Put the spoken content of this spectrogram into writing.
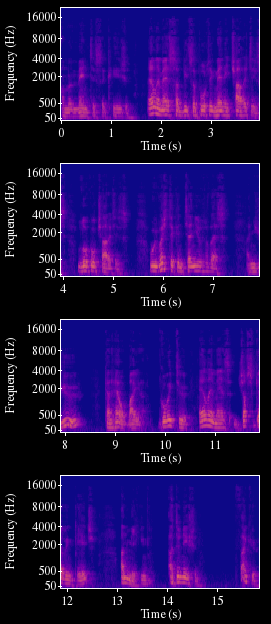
a momentous occasion. LMS have been supporting many charities, local charities. We wish to continue for this, and you can help by going to LMS JustGiving page and making a donation. Thank you.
